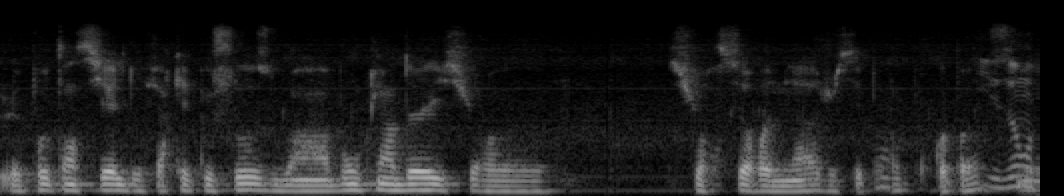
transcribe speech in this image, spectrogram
le potentiel de faire quelque chose ou un bon clin d'œil sur euh, sur ce run-là, je sais pas, pourquoi pas. Ils ont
